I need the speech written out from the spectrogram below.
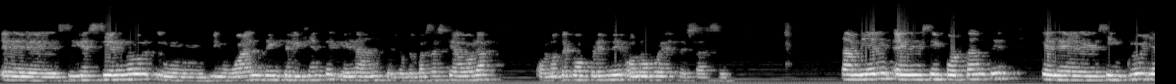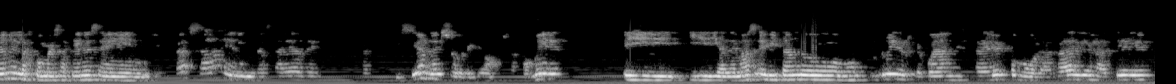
eh, sigue siendo mm, igual de inteligente que era antes. Lo que pasa es que ahora o no te comprende o no puede expresarse. También es importante que les incluyan en las conversaciones en, casa, en las tareas de las decisiones sobre qué vamos a comer y, además evitando ruidos que puedan distraer como la radio, la tele,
